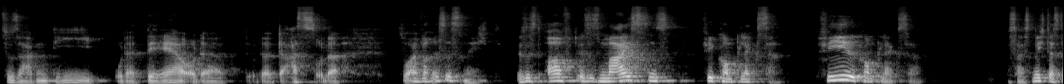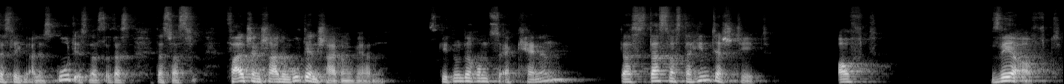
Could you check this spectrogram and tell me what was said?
zu sagen, die oder der oder, oder das oder so einfach ist es nicht. Es ist oft, es ist meistens viel komplexer. Viel komplexer. Das heißt nicht, dass deswegen alles gut ist, dass, dass, dass was falsche Entscheidungen gute Entscheidungen werden. Es geht nur darum zu erkennen, dass das, was dahinter steht, oft, sehr oft,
